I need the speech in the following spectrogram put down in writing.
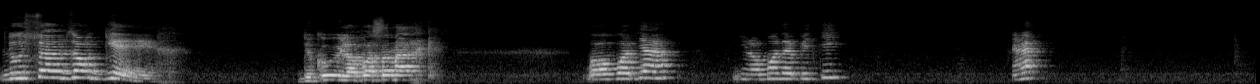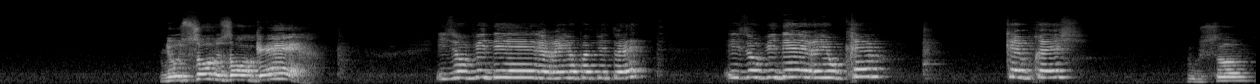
Nous sommes en guerre. Du coup, il a pas sa marque. Bon, on voit bien. hein. Il a moins d'appétit. Hein? Nous sommes en guerre. Ils ont vidé les rayons papier toilette. Ils ont vidé les rayons crème. Crème fraîche. Nous sommes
